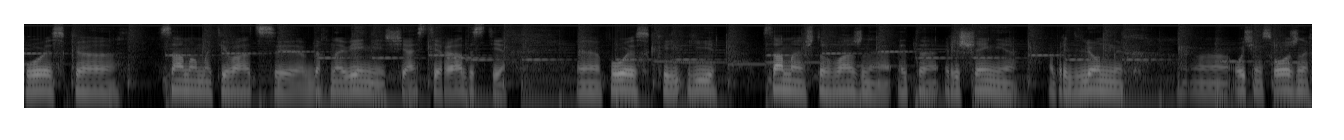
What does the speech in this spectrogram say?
поиск э, самомотивации, вдохновения, счастья, радости, э, поиск. И, самое что важное это решение определенных э, очень сложных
